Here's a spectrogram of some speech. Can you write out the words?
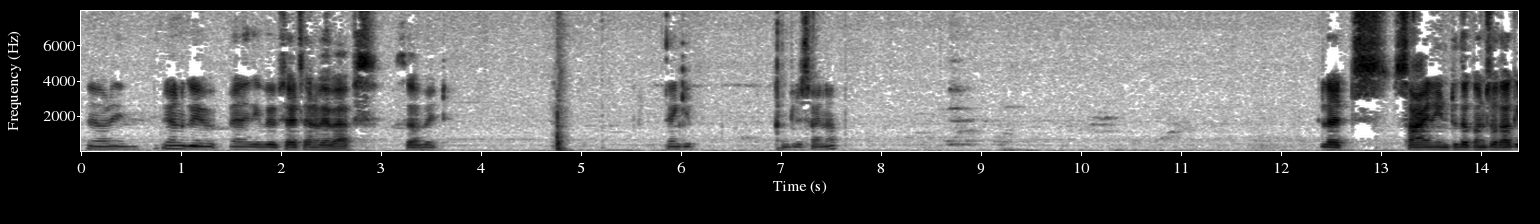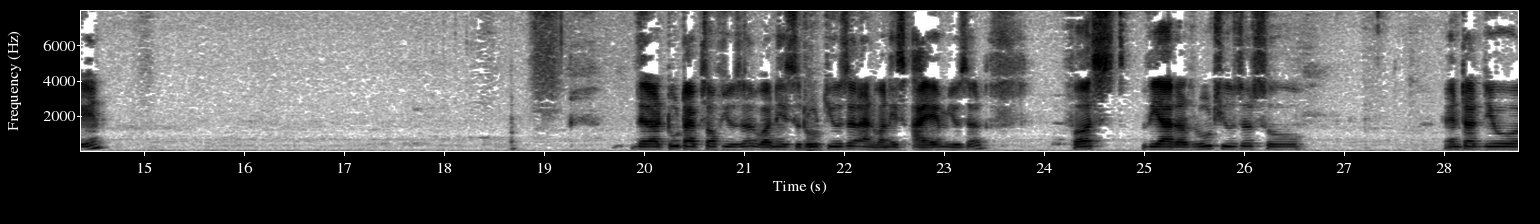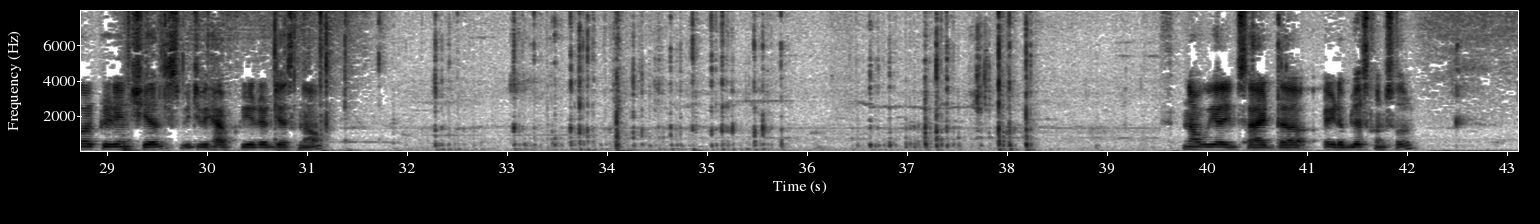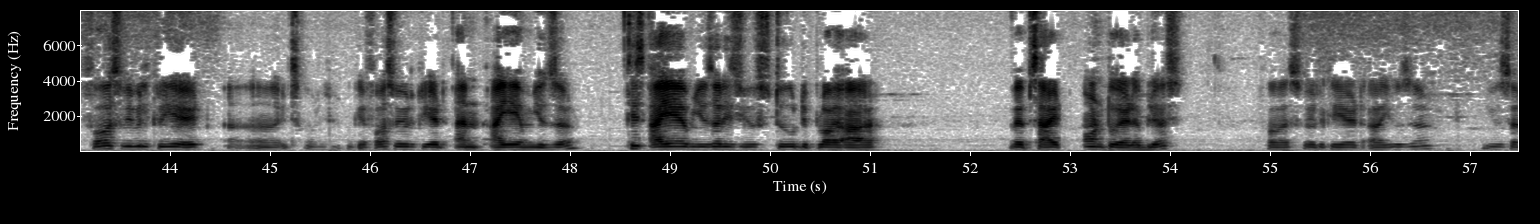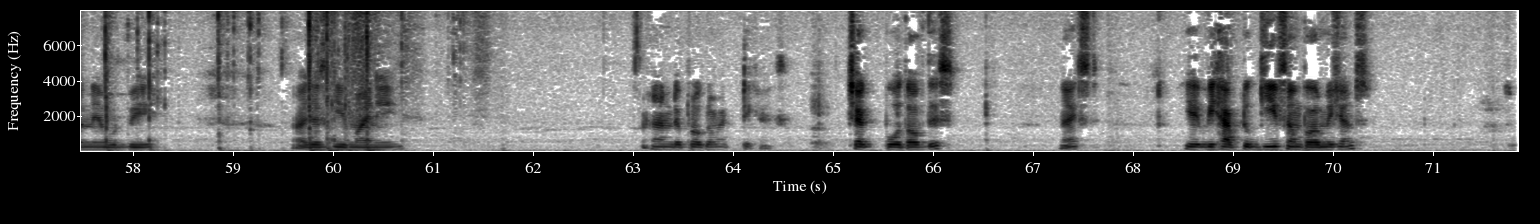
You can give anything websites and web apps. Submit thank you. Complete sign up let's sign into the console again. There are two types of user. One is root user and one is IAM user. First we are a root user so enter your credentials which we have created just now. Now we are inside the AWS console first we will create uh, it's okay first we will create an IAM user. This IAM user is used to deploy our website onto AWS first we'll create a user. Username would be I just give my name and the programmatic check both of this. Next. Here we have to give some permissions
